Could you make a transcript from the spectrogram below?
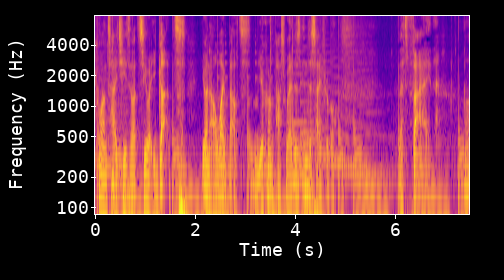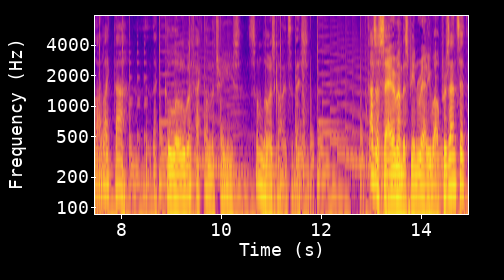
come on, Tai Cheetah. Let's see what you got. You are now a white belt. Your current password is indecipherable. That's fine. Well, I like that. That globe effect on the trees. Some love has gone into this. As I say, I remember this being really well presented.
